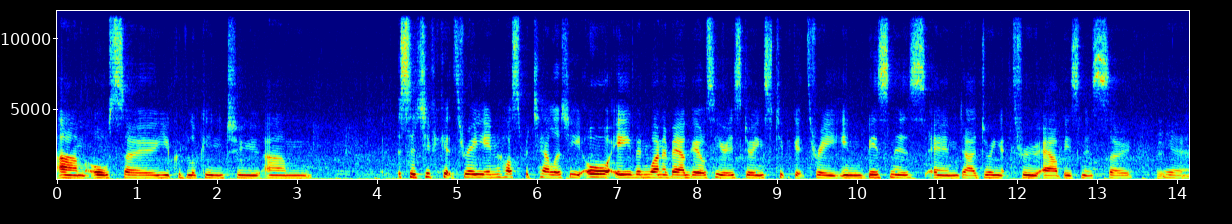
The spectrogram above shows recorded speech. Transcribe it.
Um, also, you could look into um, Certificate 3 in hospitality or even one of our girls here is doing Certificate 3 in business and uh, doing it through our business. So, yeah.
